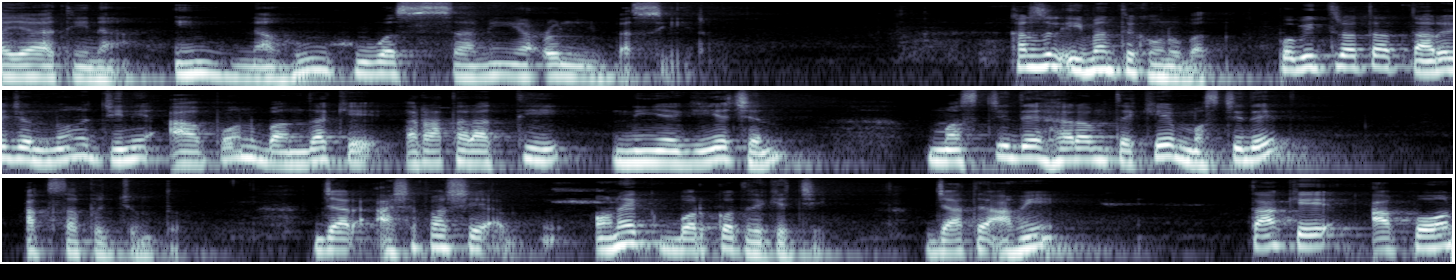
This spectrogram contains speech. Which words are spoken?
আয়াতিনা ইন্নাহু হুয়াস সামিউল বাসীর। কানজুল ইমান থেকে অনুবাদ। পবিত্রতা তারই জন্য যিনি আপন বান্দাকে রাতারাতি নিয়ে গিয়েছেন, মসজিদে হারাম থেকে মসজিদে আকসা পর্যন্ত। যার আশেপাশে অনেক বরকত রেখেছি, যাতে আমি তাকে আপন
